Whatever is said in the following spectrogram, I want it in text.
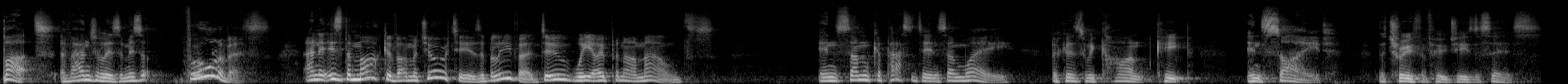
But evangelism is for all of us, and it is the mark of our maturity as a believer. Do we open our mouths in some capacity, in some way, because we can't keep inside the truth of who Jesus is?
